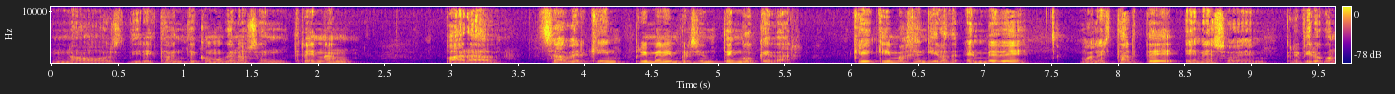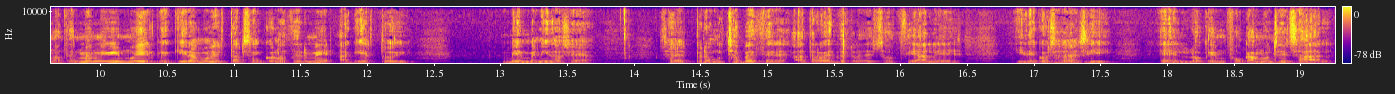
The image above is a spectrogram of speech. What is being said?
nos directamente como que nos entrenan para saber qué im- primera impresión tengo que dar, qué, qué imagen quiero hacer. En vez de molestarte en eso, prefiero conocerme a mí mismo y el que quiera molestarse en conocerme, aquí estoy, bienvenido sea. ¿Sabes? Pero muchas veces a través de redes sociales y de cosas así, eh, lo que enfocamos es al,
